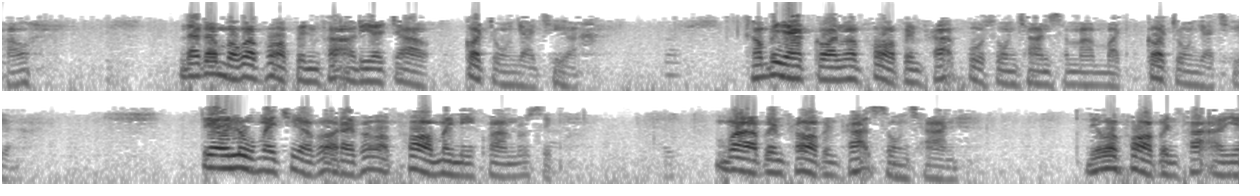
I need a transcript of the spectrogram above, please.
เขา แล้วก็บอกว่าพ่อเป็นพระอริยเจ้า ก็จงอย่าเชื่อเขาพยากรณ์ว่าพ่อเป็นพระผู้ทรงฌานสมาบัติก็จงอย่าเชื่อแต่ลูกไม่เชื่อเพราะอะไร เพราะว่าพ่อไม่มีความรู้สึก ว่าเป็นพ่อเป็นพระทรงฌานหรือว่าพ่อเป็นพระอริย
